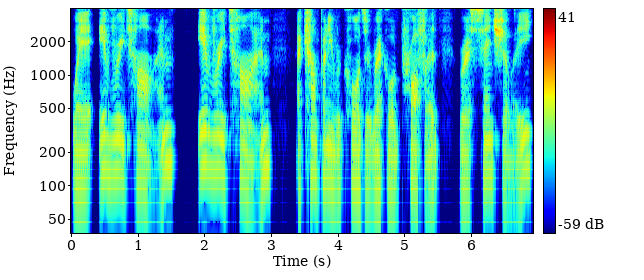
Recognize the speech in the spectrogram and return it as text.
where every time, every time a company records a record profit, we're essentially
